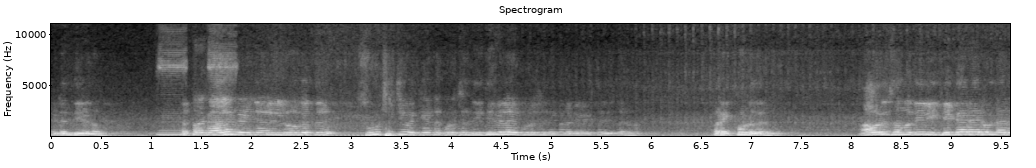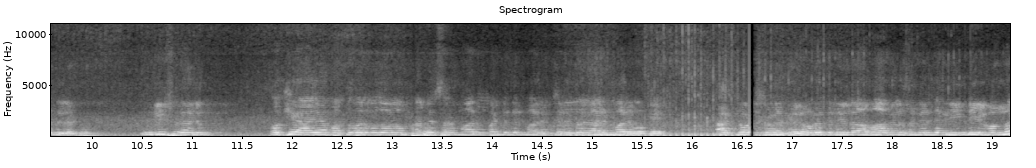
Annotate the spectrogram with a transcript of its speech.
എന്ത് ചെയ്യണം? എത്ര കാലം കഴിഞ്ഞാലും ലോകത്ത് സൂക്ഷിച്ചു വെക്കേണ്ട കുറച്ച് നിധികളെ കുറിച്ച് നിങ്ങളുടെ എഴുത്തെഴുതി തരണം റെക്കോർഡ് തരണം. ആ ഒരു സമിതിയിൽ ഇന്ത്യക്കാരും ഉണ്ടായിരുന്നില്ല കേട്ടോ. ഇംഗ്ലീഷുകാരും ഒക്കെ ആയ പത്ത് പർവതോളം പ്രൊഫസർമാരും പണ്ഡിതന്മാരും ചരിത്രകാരന്മാരും ഒക്കെ ആത്മവിശ്വാസികളൊക്കെ ലോകത്തിലെ എല്ലാ ഭാഗങ്ങളിലും സഞ്ചരിച്ച് ഇന്ത്യയിൽ വന്ന്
